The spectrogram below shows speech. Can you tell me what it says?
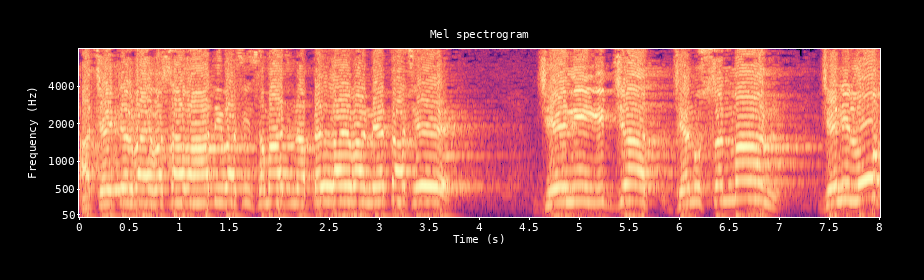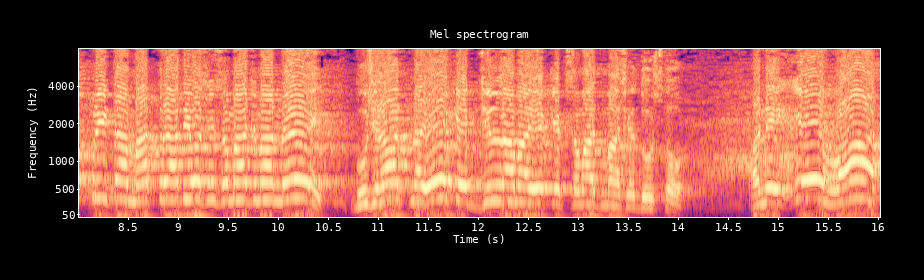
આ ચૈતરભાઈ વસાવા આદિવાસી સમાજના પહેલા એવા નેતા છે. જેની ઇજ્જત, જેનું સન્માન, જેની લોકપ્રિયતા માત્ર આદિવાસી સમાજમાં નહીં, ગુજરાતના એક એક જિલ્લામાં એક એક સમાજમાં છે દોસ્તો. અને એ વાત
